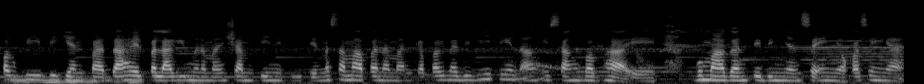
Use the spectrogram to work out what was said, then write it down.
pagbibigyan pa dahil palagi mo naman siyang binibitin. Masama pa naman kapag nabibitin ang isang babae, gumaganti din yan sa inyo kasi nga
